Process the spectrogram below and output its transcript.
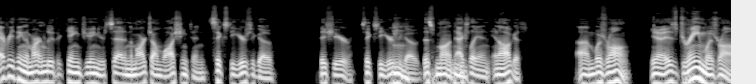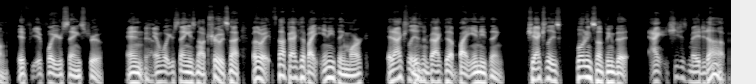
everything that Martin Luther King Jr. said in the March on Washington 60 years ago, this year, 60 years Mm. ago, this month, Mm. actually in, in August, um, was wrong. You know, his dream was wrong if if what you're saying is true. And Yeah. and what you're saying is not true. It's not, by the way, it's not backed up by anything, Mark. It actually Mm. isn't backed up by anything. She actually is quoting something that I, she just made it up.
